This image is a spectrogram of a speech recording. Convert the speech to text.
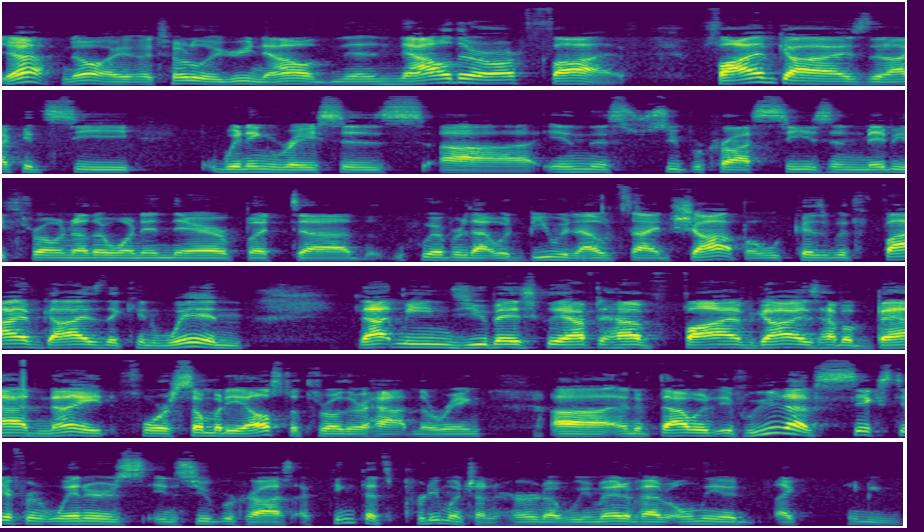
Yeah, no, I, I totally agree. Now, now there are five, five guys that I could see winning races uh, in this Supercross season. Maybe throw another one in there, but uh, whoever that would be would outside shot. But because with five guys that can win, that means you basically have to have five guys have a bad night for somebody else to throw their hat in the ring. Uh, and if that would, if we would have six different winners in Supercross, I think that's pretty much unheard of. We might have had only a, like maybe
